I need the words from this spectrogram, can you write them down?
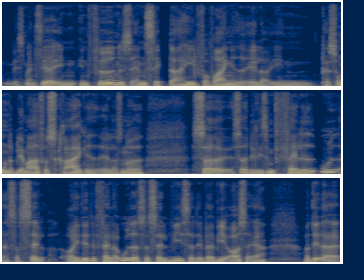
hvis man ser en, en fødendes ansigt, der er helt forvrænget, eller en person, der bliver meget forskrækket, eller sådan noget, så, så er det ligesom faldet ud af sig selv. Og i det, det falder ud af sig selv, viser det, hvad vi også er. Og det, der er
